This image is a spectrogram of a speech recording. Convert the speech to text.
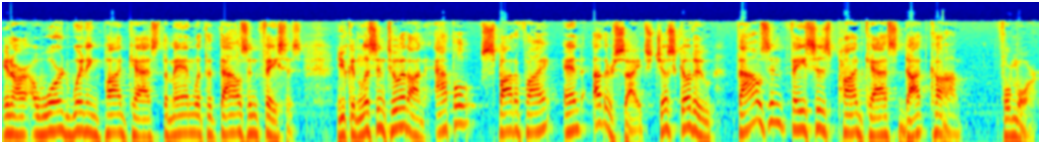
in our award winning podcast, The Man with a Thousand Faces. You can listen to it on Apple, Spotify, and other sites. Just go to thousandfacespodcast.com for more.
